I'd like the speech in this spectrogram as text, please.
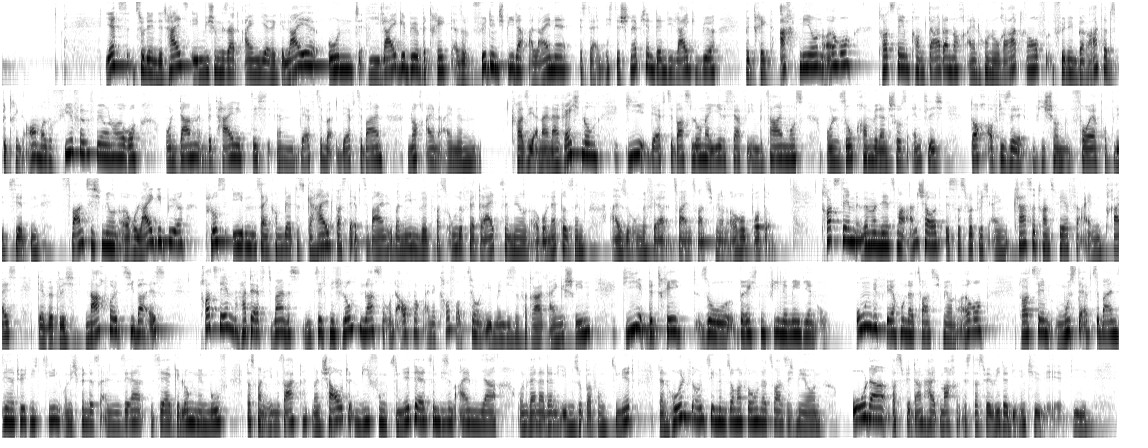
Jetzt zu den Details, eben wie schon gesagt, einjährige Leihe und die Leihgebühr beträgt, also für den Spieler alleine ist er ein echtes Schnäppchen, denn die Leihgebühr beträgt 8 Millionen Euro. Trotzdem kommt da dann noch ein Honorar drauf für den Berater, das beträgt auch mal so 4, 5 Millionen Euro. Und dann beteiligt sich ähm, der, FC, der FC Bayern noch an einem quasi an einer Rechnung, die der FC Barcelona jedes Jahr für ihn bezahlen muss. Und so kommen wir dann schlussendlich doch auf diese, wie schon vorher publizierten, 20 Millionen Euro Leihgebühr plus eben sein komplettes Gehalt, was der FC Bayern übernehmen wird, was ungefähr 13 Millionen Euro netto sind, also ungefähr 22 Millionen Euro brutto. Trotzdem, wenn man sich jetzt mal anschaut, ist das wirklich ein klasse Transfer für einen Preis, der wirklich nachvollziehbar ist. Trotzdem hat der FC Bayern es sich nicht lumpen lassen und auch noch eine Kaufoption eben in diesen Vertrag reingeschrieben. Die beträgt, so berichten viele Medien, ungefähr 120 Millionen Euro. Trotzdem muss der FC Bayern sie natürlich nicht ziehen und ich finde es einen sehr, sehr gelungenen Move, dass man eben sagt, man schaut, wie funktioniert er jetzt in diesem einen Jahr und wenn er dann eben super funktioniert, dann holen wir uns ihn im Sommer für 120 Millionen oder was wir dann halt machen, ist, dass wir wieder die, die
